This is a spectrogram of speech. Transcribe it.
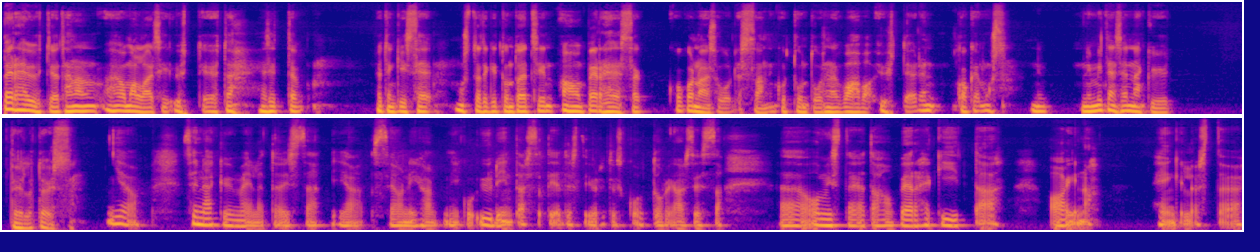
perheyhtiöthän on vähän omanlaisia yhtiöitä ja sitten jotenkin se, musta jotenkin tuntuu, että siinä Ahon perheessä kokonaisuudessaan niin kuin tuntuu sellainen vahva yhteyden kokemus, niin, niin miten se näkyy teillä töissä? Joo, se näkyy meillä töissä ja se on ihan niin kuin ydin tässä tietysti yrityskulttuuriasiassa. Omistajatahon perhe kiittää aina henkilöstöä,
